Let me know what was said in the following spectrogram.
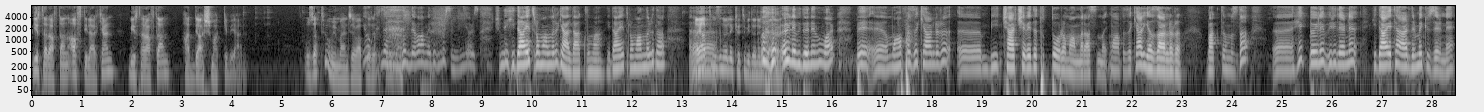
Bir taraftan af dilerken bir taraftan haddi aşmak gibi yani. Uzatıyor muyum ben cevapları? Yok devam edebilirsin dinliyoruz. Şimdi hidayet romanları geldi aklıma. Hidayet romanları da Hayatımızın e, öyle kötü bir dönemi var. Evet. öyle bir dönemi var ve e, muhafazakarları e, bir çerçevede tuttu o romanlar aslında. Muhafazakar yazarları baktığımızda e, hep böyle birilerine hidayete erdirmek üzerine,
